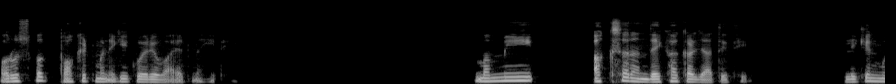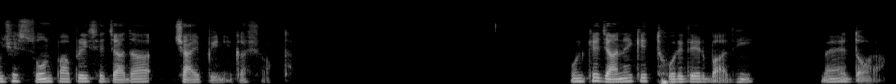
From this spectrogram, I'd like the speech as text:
और उस वक्त पॉकेट मनी की कोई रिवायत नहीं थी। मम्मी अक्सर अनदेखा कर जाती थी। लेकिन मुझे सोन पापड़ी से ज़्यादा चाय पीने का शौक था। उनके जाने के थोड़ी देर बाद ही मैं दौड़ा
